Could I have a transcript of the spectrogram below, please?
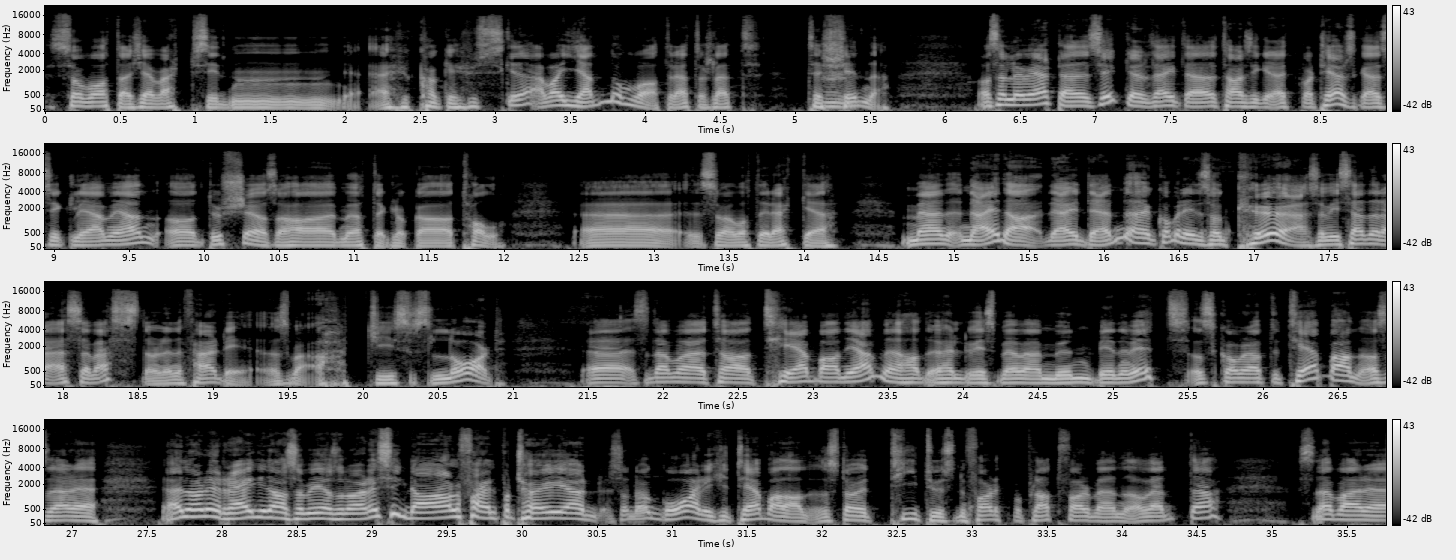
Så våt har jeg ikke vært siden Jeg kan ikke huske det. Jeg var gjennomvåt, rett og slett, til mm. skinnet. Mm. Og så leverte jeg sykkel. Tenkte jeg det tar sikkert et kvarter, så skal jeg sykle hjem igjen og dusje, og så ha møte klokka tolv. Uh, som jeg måtte rekke. Men nei da, den kommer inn i sånn kø, så vi sender deg SMS når den er ferdig. Og så bare oh, Jesus lord. Uh, så da må jeg ta T-banen hjem. Jeg hadde heldigvis med meg munnbindet mitt. Og så kommer jeg opp til T-banen, og så er det ja, Nå har det regna så mye, så nå er det signalfeil på Tøyen. Så nå går ikke T-banen. Det står jo 10 000 folk på plattformen og venter. Så det er bare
